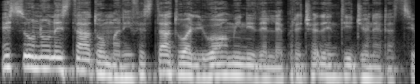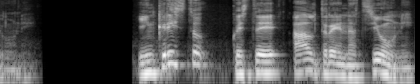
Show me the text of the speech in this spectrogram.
Esso non è stato manifestato agli uomini delle precedenti generazioni. In Cristo queste altre nazioni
